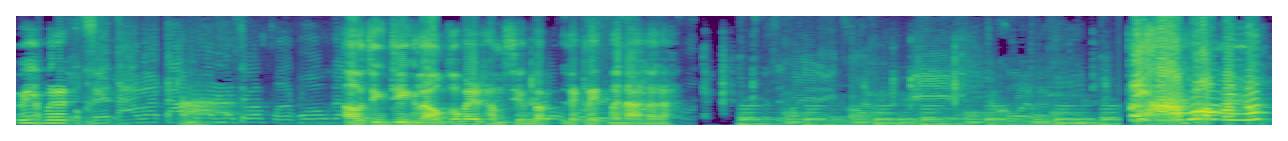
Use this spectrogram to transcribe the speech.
เฮ้ยมันโอเคตามมาตามมันเราจะมาเปิดโปงกันเอาจริง ๆ เราก็ไม่ได้ทำเสียงแบบเล็ก ๆ มานานแล้วนะเราจะไปไหนก่อนดีทุกคนไปหาพวกมนุษย์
